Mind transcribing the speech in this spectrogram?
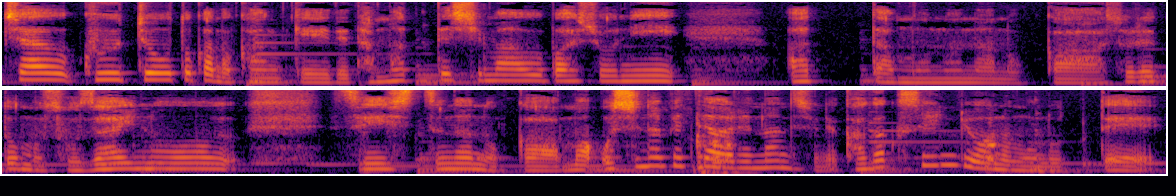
ちゃう空調とかの関係で溜まってしまう場所にあったものなのかそれとも素材の性質なのか。まあおしなべってあれなんですよね。化学染料のものって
